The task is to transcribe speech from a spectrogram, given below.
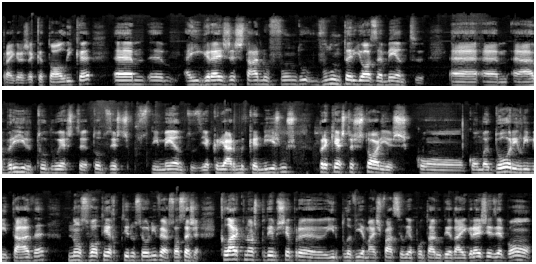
para, a Igreja Católica, uh, a Igreja está, no fundo, voluntariosamente a, a abrir tudo este, todos estes procedimentos e a criar mecanismos para que estas histórias com, com uma dor ilimitada não se voltem a repetir no seu universo. Ou seja, claro que nós podemos sempre ir pela via mais fácil e apontar o dedo à Igreja e dizer, bom,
